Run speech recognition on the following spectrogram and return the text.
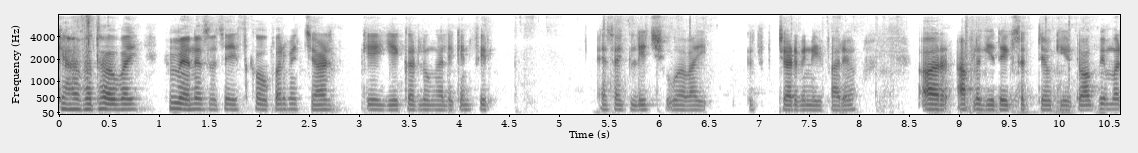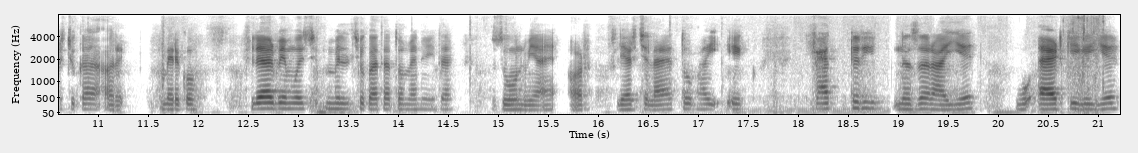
क्या बताओ भाई? मैंने सोचा इसका ऊपर मैं चढ़ के ये कर लूँगा, लेकिन फिर ऐसा ग्लिच हुआ भाई, चढ़ भी नहीं पा रहे हो। और आप लोग ये देख सकते हो कि डॉग भी मर चुका है और मेरे को फ्लेयर भी मुझ, मिल चुका था तो मैंने इधर जोन में आया और फ्लेयर चलाया। तो भाई एक फैक्ट्री नज़र आई है, वो ऐड की गई है।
